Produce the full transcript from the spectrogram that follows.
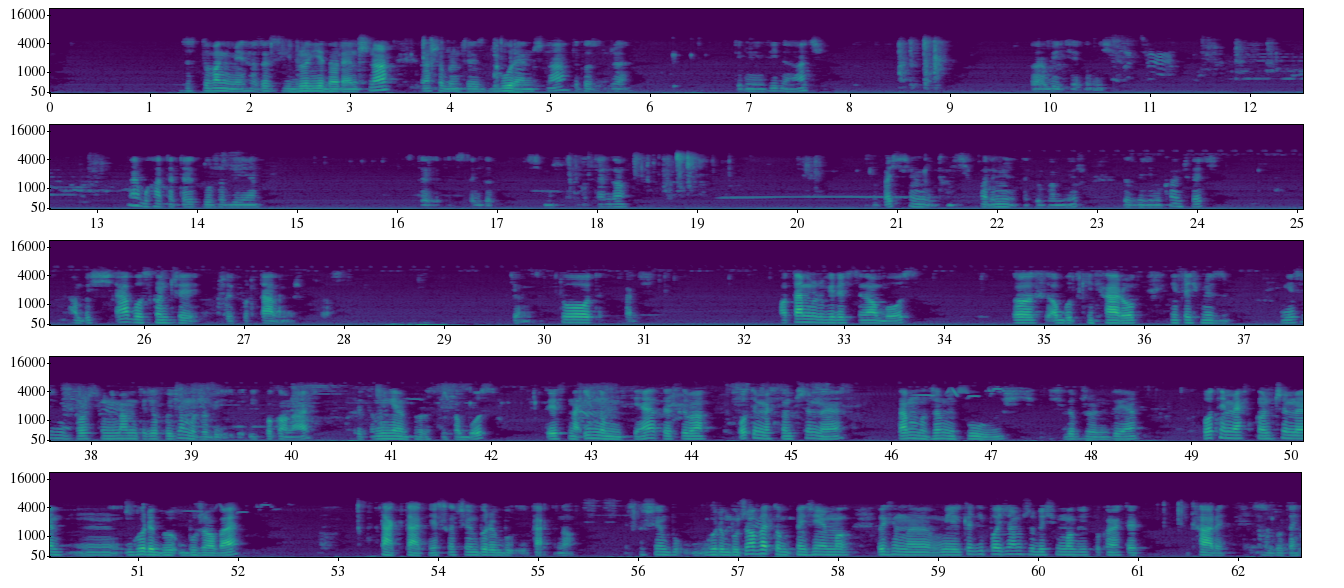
Zdecydowanie mniejsza, to jest jednoręczna. Nasza broń to jest dwuręczna, tylko że tego nie widać. To robicie misia. No, bohater tak dużo bije. Z, te, z tego śmiesznego tego. 20 minut, 20 parę minut nagrywam już. Teraz będziemy kończyć. Albo, albo skończy przed portalem już po prostu. Gdzie on jest? Tutaj, chodź. O, tam już widać ten obóz. Jest obóz Kitharów. Nie jesteśmy z... Nie jesteśmy po prostu, nie mamy takiego poziomu, żeby ich pokonać. To miniemy po prostu ich obóz. To jest na inną misję. To jest chyba po tym jak skończymy, tam możemy pójść, jeśli dobrze orientuję. Po tym jak skończymy mm, góry bu burzowe. Tak, tak, jak skończymy góry bu tak, no. Jak skończymy bu góry burzowe, to będziemy, będziemy mieli taki poziom, żebyśmy mogli pokonać te kary, co są tutaj.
